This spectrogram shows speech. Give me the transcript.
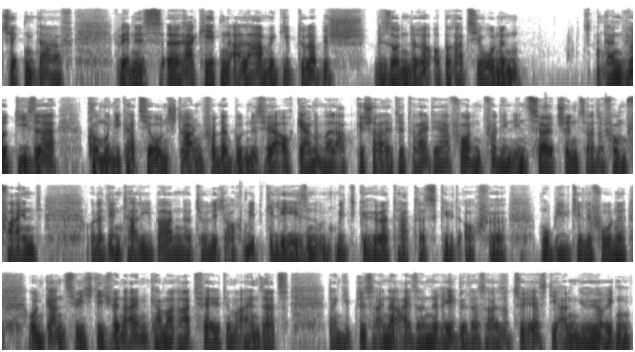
checken darf. Wenn es äh, Raketenalarme gibt oder besondere Operationen, dann wird dieser Kommunikationsstrang von der Bundeswehr auch gerne mal abgeschaltet, weil der von, von den Insurgents, also vom Feind oder den Taliban natürlich auch mitgelesen und mitgehört hat. Das gilt auch für Mobiltelefone. Und ganz wichtig, wenn ein Kamerad fällt im Einsatz, dann gibt es eine eiserne Regel, dass also zuerst die Angehörigen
